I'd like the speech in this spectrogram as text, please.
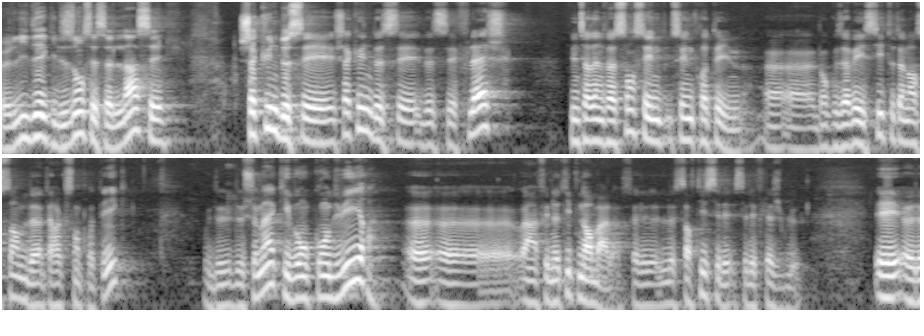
l'idée qu'ils ont, c'est celle-là, c'est chacune de ces, chacune de ces, de ces flèches, d'une certaine façon, c'est une, protéine. donc vous avez ici tout un ensemble d'interactions protéiques ou de, chemins qui vont conduire à un phénotype normal. Le sortie, c'est les, flèches bleues. Et euh,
